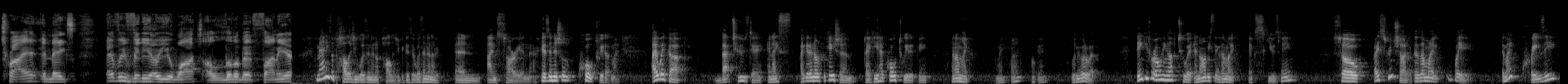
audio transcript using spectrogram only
try it. It makes every video you watch a little bit funnier. Manny's apology wasn't an apology because there wasn't an, an I'm sorry in there. His initial quote tweet of mine. I wake up that Tuesday and I, I get a notification that he had quote tweeted me. And I'm like, wait, what? Okay, let me go to it. Thank you for owning up to it and all these things. I'm like, excuse me? So I screenshot it because I'm like, wait, am I crazy?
